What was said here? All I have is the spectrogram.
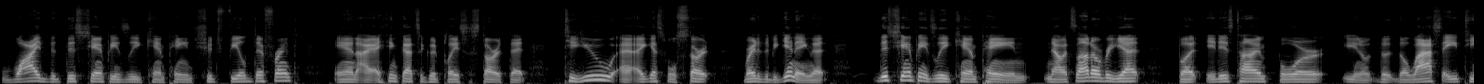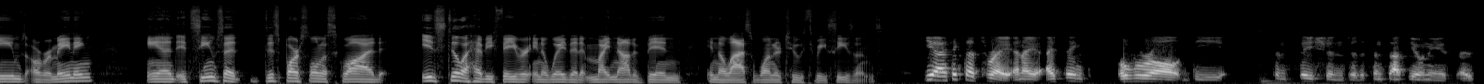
why that this Champions League campaign should feel different. And I, I think that's a good place to start. That to you, I guess we'll start right at the beginning. That this Champions League campaign now it's not over yet, but it is time for you know the the last eight teams are remaining, and it seems that this Barcelona squad is still a heavy favorite in a way that it might not have been in the last one or two, three seasons. Yeah, I think that's right, and I, I think overall the sensations or the sensaciones, as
